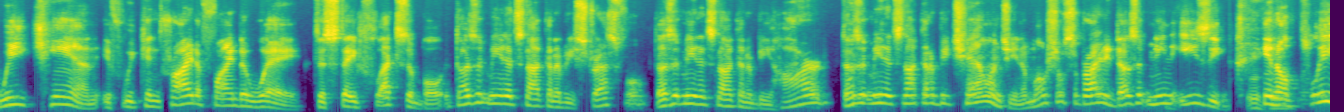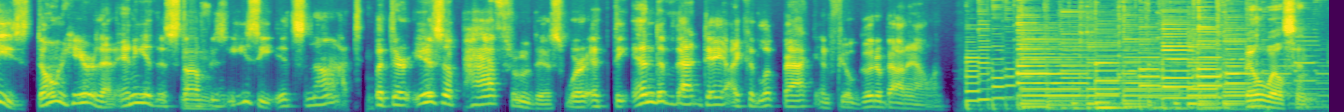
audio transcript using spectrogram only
we can, if we can try to find a way to stay flexible, it doesn't mean it's not going to be stressful, doesn't mean it's not going to be hard, doesn't mean it's not going to be challenging. Emotional sobriety doesn't mean easy. Mm-hmm. You know, please don't hear that any of this stuff mm-hmm. is easy. It's not. But there is a path through this where at the end of that day, I could look back and feel good about Alan. Bill Wilson,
